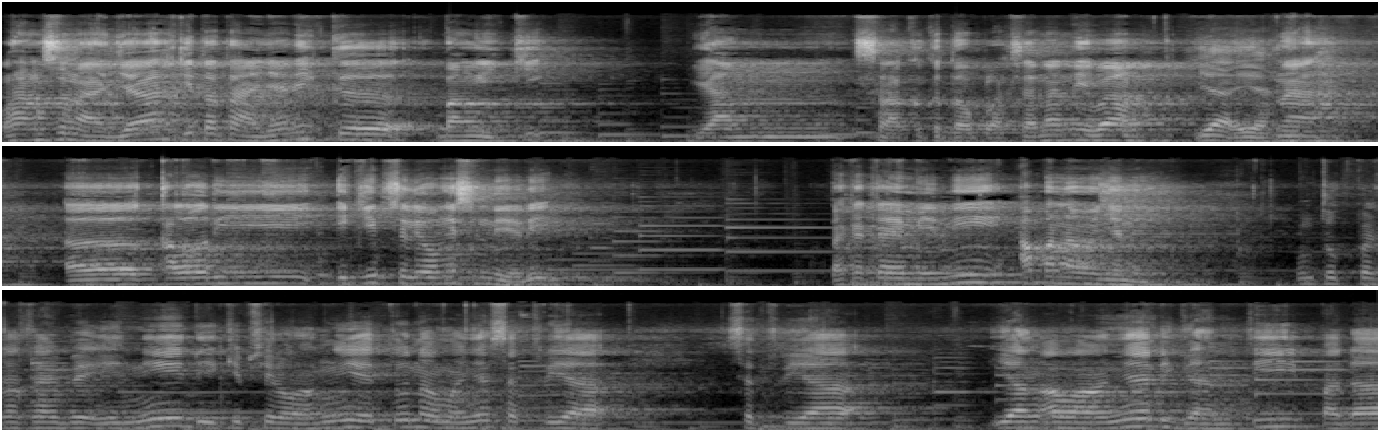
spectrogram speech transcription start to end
langsung aja kita tanya nih ke Bang Iki yang selaku ketua pelaksana nih, Bang. Ya, ya. Nah, eh, kalau di IKIP Siliwangi sendiri PKKM ini apa namanya nih? Untuk PKKMB ini di IKIP Siliwangi yaitu namanya Satria. Satria yang awalnya diganti pada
